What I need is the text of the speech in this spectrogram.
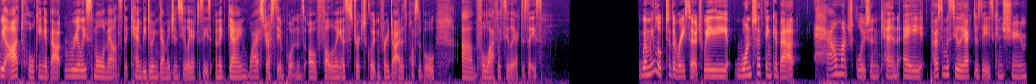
we are talking about really small amounts that can be doing damage in celiac disease. And again, why I stress the importance of following as strict gluten free diet as possible um, for life with celiac disease. When we look to the research, we want to think about how much gluten can a person with celiac disease consume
